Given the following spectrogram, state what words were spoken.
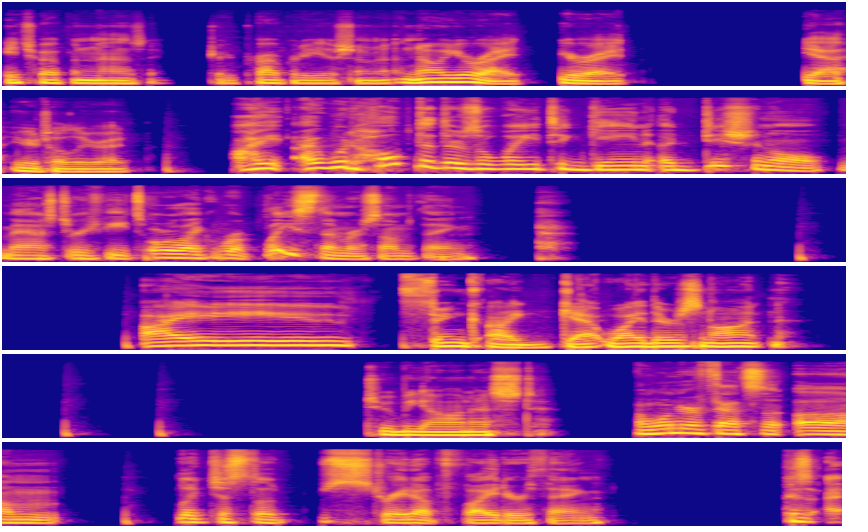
Each weapon has a property shown. No, you're right. You're right. Yeah, you're totally right. I, I would hope that there's a way to gain additional mastery feats or like replace them or something. I think I get why there's not. To be honest, I wonder if that's um like just a straight up fighter thing. Because I,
